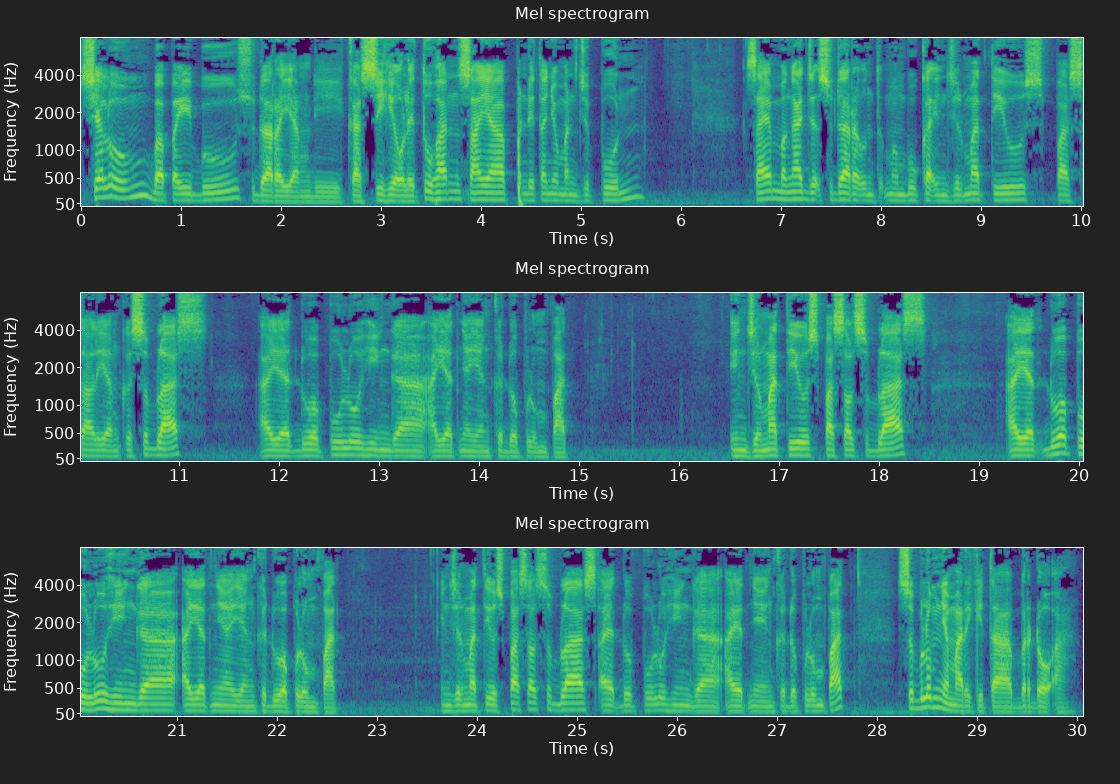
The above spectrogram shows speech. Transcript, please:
Shalom Bapak Ibu, Saudara yang dikasihi oleh Tuhan, saya Pendeta Nyoman Jepun. Saya mengajak saudara untuk membuka Injil Matius pasal yang ke-11 ayat 20 hingga ayatnya yang ke-24. Injil Matius pasal 11 ayat 20 hingga ayatnya yang ke-24. Injil Matius pasal 11 ayat 20 hingga ayatnya yang ke-24. Sebelumnya mari kita berdoa.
